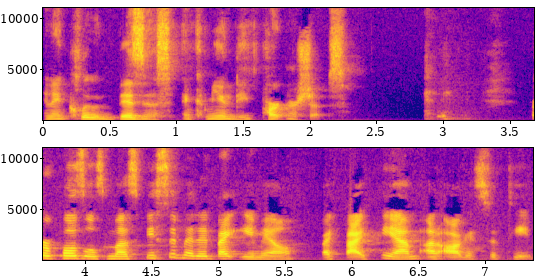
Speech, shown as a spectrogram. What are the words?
and include business and community partnerships. Proposals must be submitted by email by 5 p.m. on August 15th.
